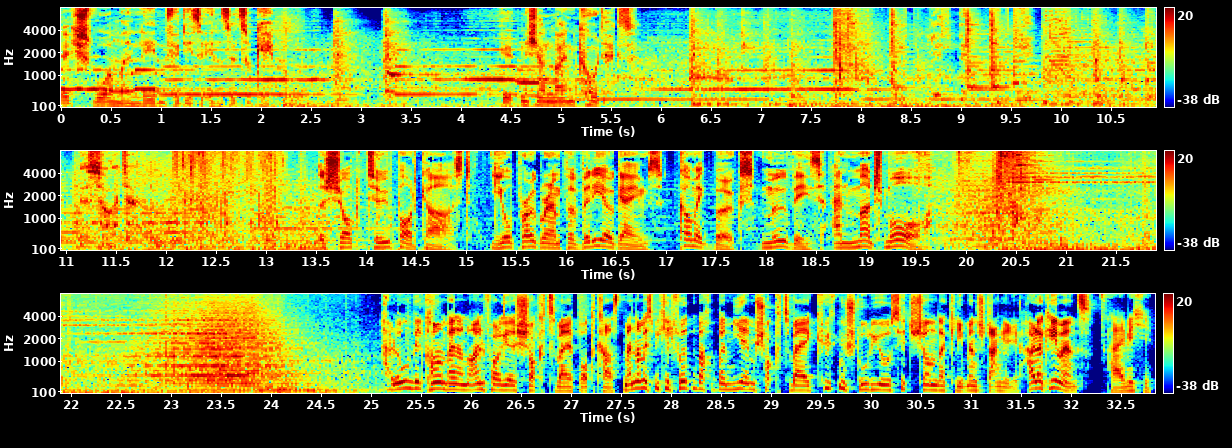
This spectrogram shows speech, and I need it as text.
Ich schwor, mein Leben für diese Insel zu geben. Hielt mich an meinen Kodex. Bis heute. The Shock 2 Podcast, your program for video games, comic books, movies, and much more. Hallo und willkommen bei einer neuen Folge Shock 2 Podcast. Mein Name ist Michael Furtenbach und bei mir im Shock 2 Küchenstudio sitzt schon der Clemens Stangl. Hallo Clemens. Hi Michi.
